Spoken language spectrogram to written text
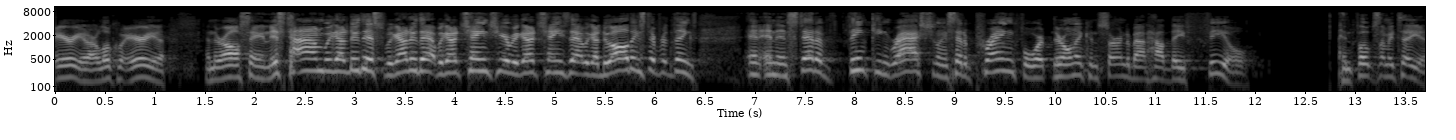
area, our local area, and they're all saying, "This time we got to do this, we got to do that, we got to change here, we got to change that, we got to do all these different things." And, and instead of thinking rationally, instead of praying for it, they're only concerned about how they feel. And folks, let me tell you,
